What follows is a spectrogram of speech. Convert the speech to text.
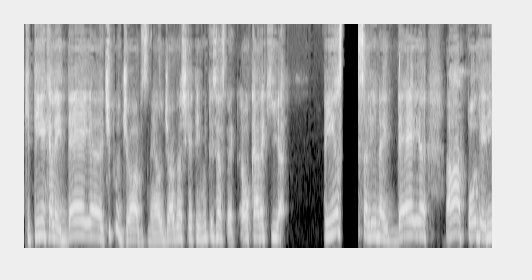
que tem aquela ideia, tipo o Jobs, né? O Jobs acho que tem muito esse aspecto. É o cara que pensa ali na ideia, ah, poderia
